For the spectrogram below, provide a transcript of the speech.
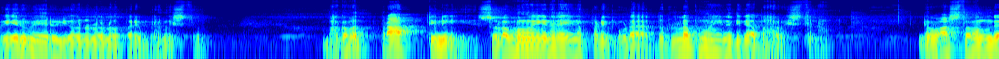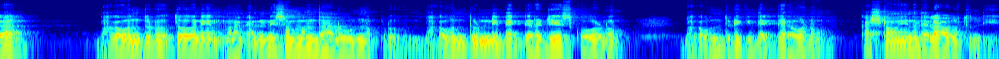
వేరు వేరు యోనులలో పరిభ్రమిస్తూ భగవత్ ప్రాప్తిని సులభమైనదైనప్పటికి కూడా దుర్లభమైనదిగా భావిస్తున్నాం. అంటే వాస్తవంగా భగవంతుడితోనే మనకు అన్ని సంబంధాలు ఉన్నప్పుడు భగవంతుడిని దగ్గర చేసుకోవడం భగవంతుడికి దగ్గర అవ్వడం కష్టమైనది ఎలా అవుతుంది?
